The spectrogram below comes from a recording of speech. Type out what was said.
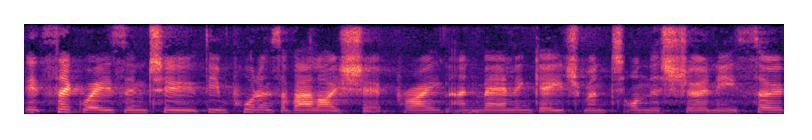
It segues into the importance of allyship, right, and mm-hmm. male engagement on this journey. So,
